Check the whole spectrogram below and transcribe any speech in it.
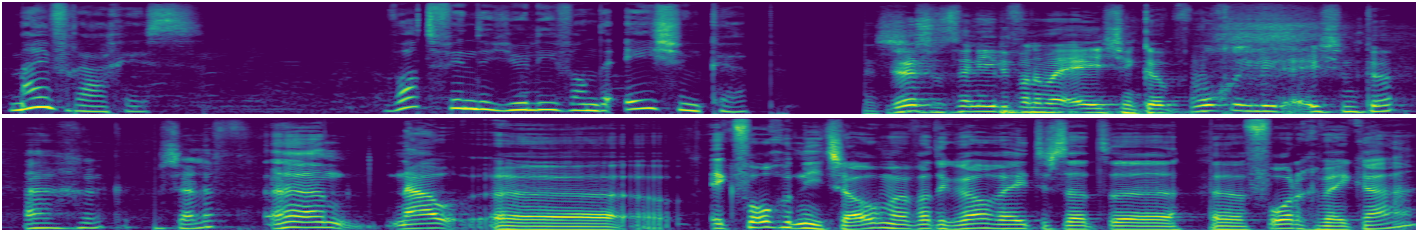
Mijn vraag is: wat vinden jullie van de Asian Cup? Dus wat vinden jullie van de Asian Cup? Volgen jullie de Asian Cup eigenlijk zelf? Ehm, nou, eh, ik volg het niet zo. Maar wat ik wel weet is dat eh eh, vorige WK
